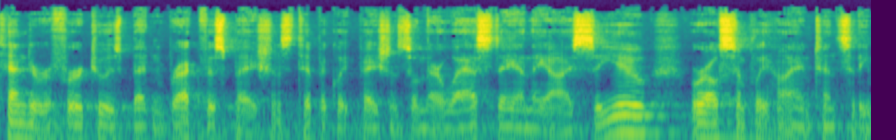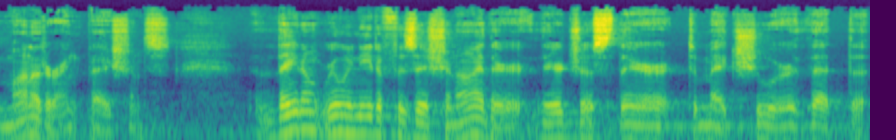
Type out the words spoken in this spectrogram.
tend to refer to as bed and breakfast patients, typically patients on their last day in the ICU, or else simply high intensity monitoring patients. They don't really need a physician either. They're just there to make sure that the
